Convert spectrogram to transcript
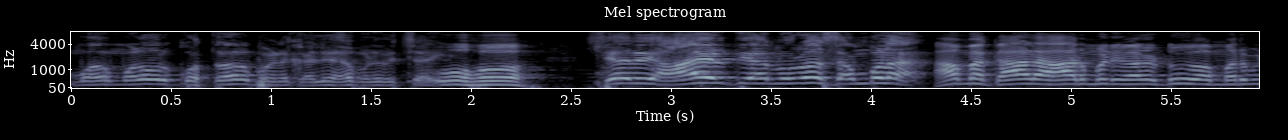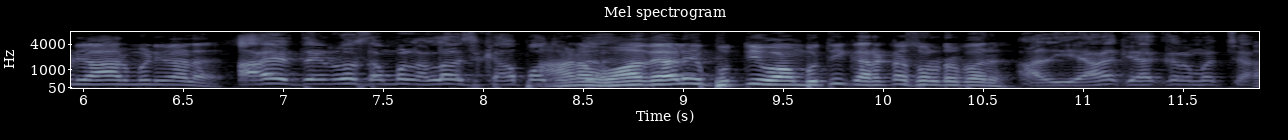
முத முதல்ல ஒரு கொத்தனார் பையனை கல்யாணம் பண்ணி வச்சாங்க. ஓஹோ. சரி ஆயிரத்தி இரநூறுவா சம்பளம். ஆமா காலை ஆறு மணி வேலை டு மறுபடியும் ஆறு மணி வேலை. ஆயிரத்தி ஐநூறுவா சம்பளம் நல்லா வச்சு ஆனா காப்பாத்து உன் வேலையை புத்தி உன் புத்தி கரெக்டா சொல்ற பாரு. அது ஏன் கேட்கற மச்சான்?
